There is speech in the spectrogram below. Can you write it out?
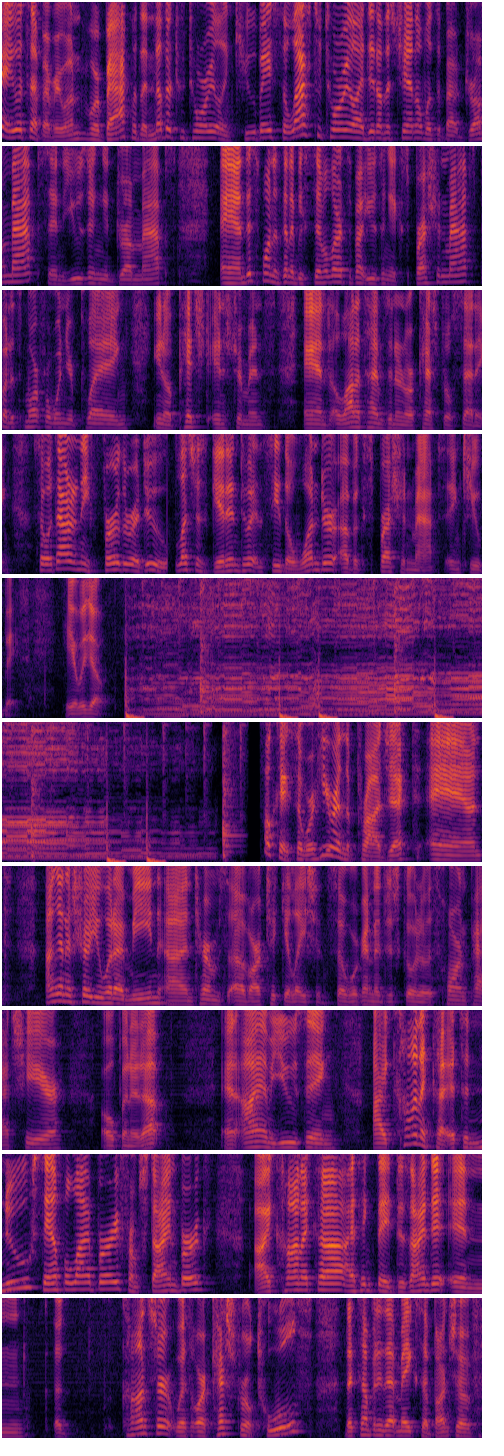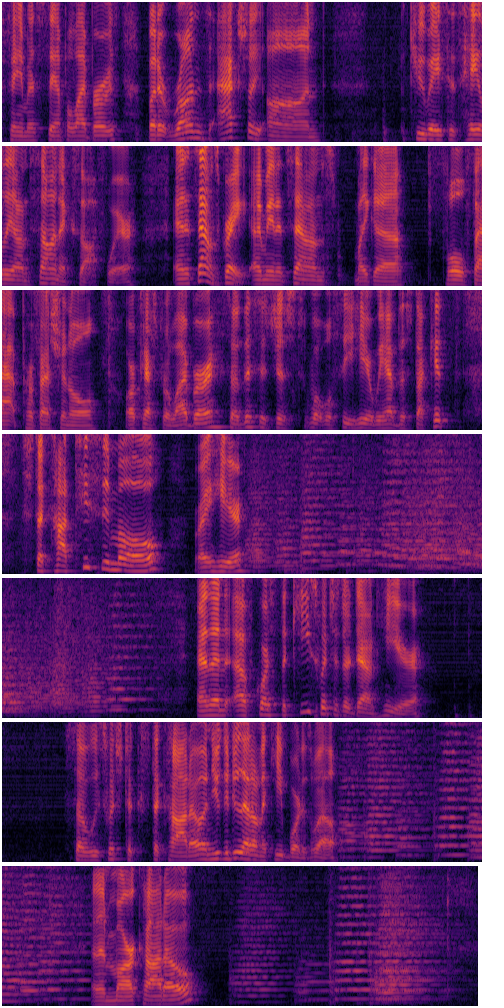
Hey, what's up everyone? We're back with another tutorial in Cubase. The last tutorial I did on this channel was about drum maps and using drum maps. And this one is gonna be similar. It's about using expression maps, but it's more for when you're playing, you know, pitched instruments and a lot of times in an orchestral setting. So without any further ado, let's just get into it and see the wonder of expression maps in Cubase. Here we go. Okay, so we're here in the project and I'm gonna show you what I mean uh, in terms of articulation. So we're gonna just go to this horn patch here, open it up, and I am using Iconica. It's a new sample library from Steinberg. Iconica, I think they designed it in concert with Orchestral Tools, the company that makes a bunch of famous sample libraries, but it runs actually on Cubase's Halion Sonic software and it sounds great. I mean, it sounds like a full fat professional orchestral library. So this is just what we'll see here. We have the stacchet, staccatissimo right here. And then, of course, the key switches are down here. So we switch to staccato, and you could do that on a keyboard as well. And then marcato,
